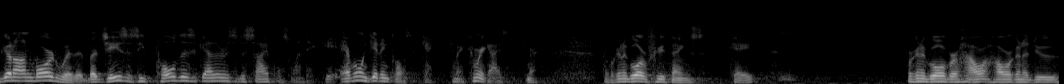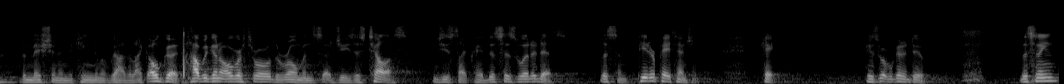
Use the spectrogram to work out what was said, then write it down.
get on board with it. But Jesus, he pulled together his disciples one day. Everyone getting close. Okay, come here, come here, guys. Come here. We're going to go over a few things. Okay. We're going to go over how, how we're going to do the mission in the kingdom of God. They're like, oh, good. How are we going to overthrow the Romans, uh, Jesus? Tell us. And Jesus like, okay, this is what it is. Listen, Peter, pay attention. Okay, here's what we're going to do. Listening?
